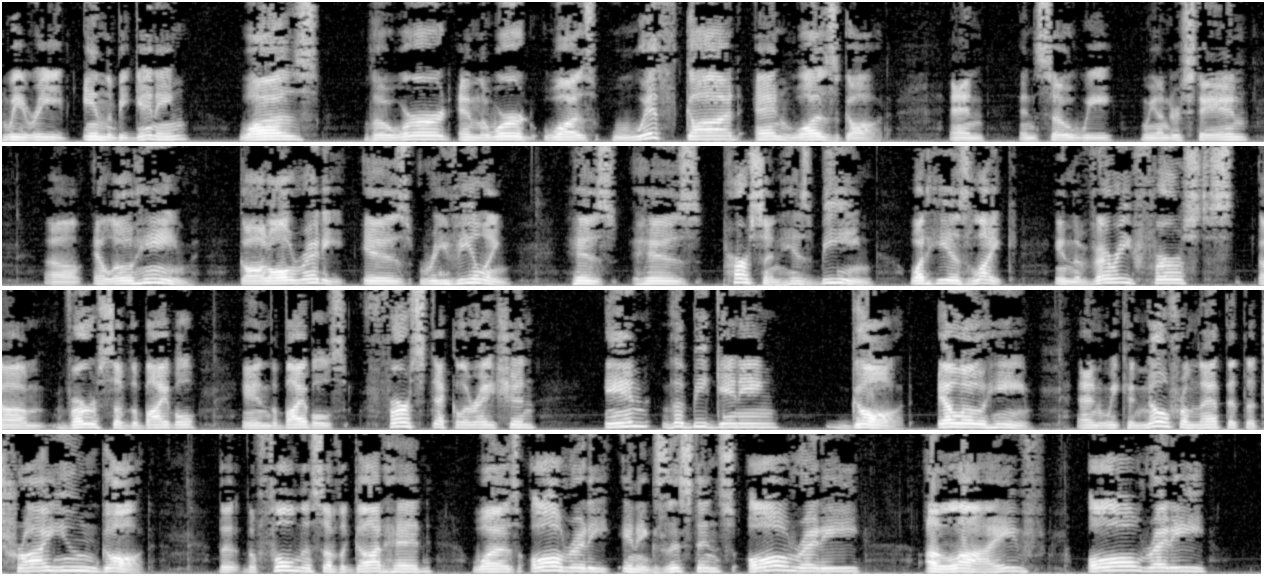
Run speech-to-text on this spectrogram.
we read, in the beginning was the Word and the Word was with God and was God. And, and so we, we understand, uh, Elohim. God already is revealing his, his person, his being, what he is like in the very first um, verse of the Bible, in the Bible's first declaration, in the beginning God, Elohim. And we can know from that that the triune God, the, the fullness of the Godhead was already in existence, already alive, already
